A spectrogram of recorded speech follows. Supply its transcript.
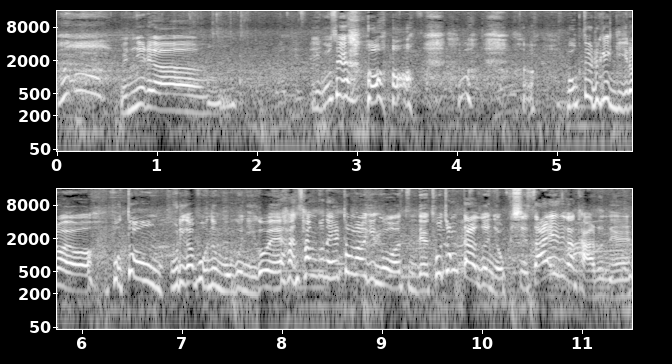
헉, 웬일이야. 이보세요. 목도 이렇게 길어요. 보통 우리가 보는 목은 이거에 한 3분의 1 토막인 것 같은데 토종닭은 역시 사이즈가 다르네.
